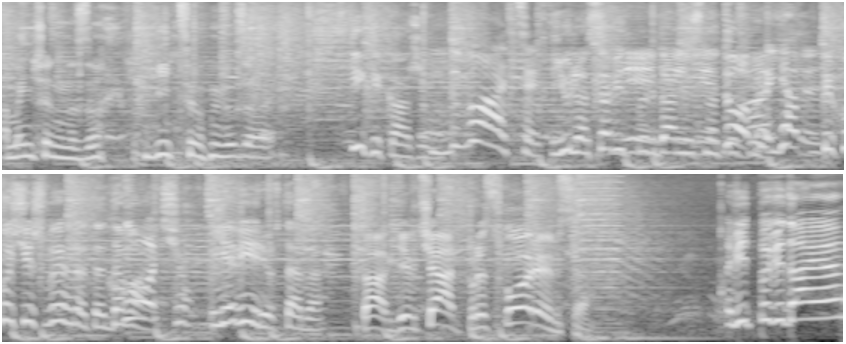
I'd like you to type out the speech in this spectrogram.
А ми нічого не називаємо. Нічого не називаємо. Скільки кажемо? 20. Юля, вся відповідальність на тобі. Добре, я- Ти хочеш виграти? Давай. Хочу. Я вірю в тебе. Так, дівчат, прискорюємося. Відповідає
